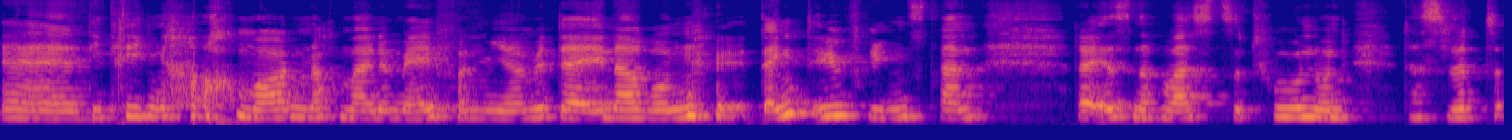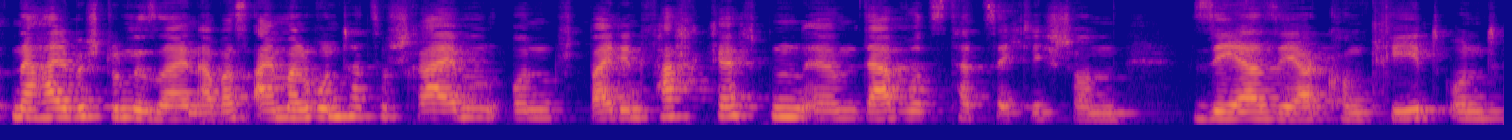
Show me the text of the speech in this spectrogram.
äh, die kriegen auch morgen noch mal eine Mail von mir mit der Erinnerung. Denkt übrigens dran, da ist noch was zu tun und das wird eine halbe Stunde sein. Aber es einmal runterzuschreiben und bei den Fachkräften, ähm, da wurde es tatsächlich schon sehr, sehr konkret. Und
